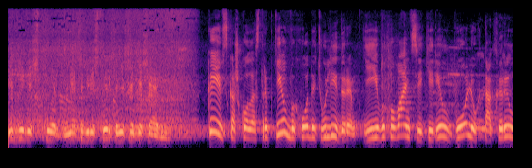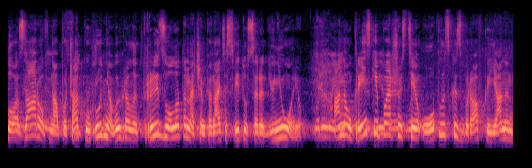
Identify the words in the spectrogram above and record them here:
не буде спорту, у нас не буде спорту лише досягнення. Київська школа стрибків виходить у лідери. Її вихованці Кіріл Болюх та Кирило Азаров на початку грудня виграли три золота на чемпіонаті світу серед юніорів. А на українській першості оплески збирав киянин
